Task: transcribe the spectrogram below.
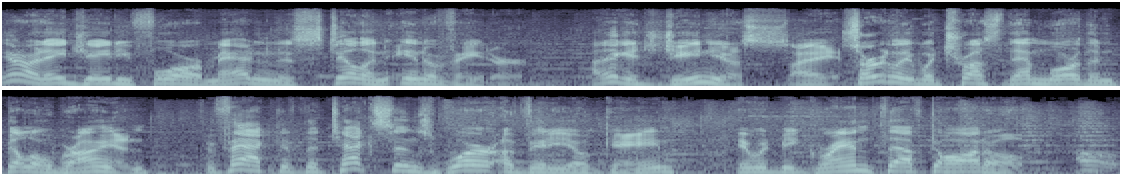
You know, at age 84, Madden is still an innovator. I think it's genius. I certainly would trust them more than Bill O'Brien. In fact, if the Texans were a video game, it would be Grand Theft Auto. Oh,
